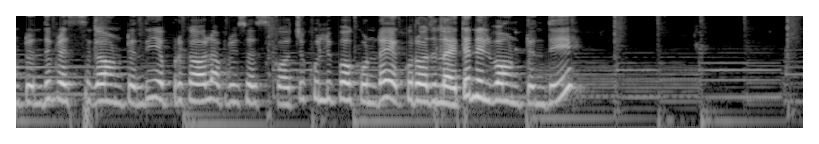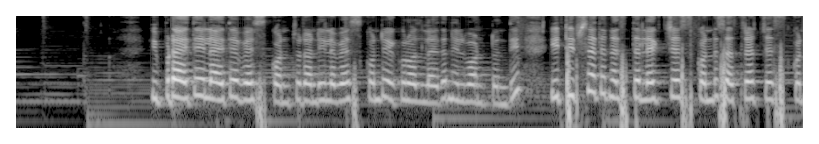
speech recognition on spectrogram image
ఉంటుంది ఫ్రెష్గా ఉంటుంది. ఎప్పుడు కావాలో అప్పుడు యూస్ చేసుకోవచ్చు కుళ్ళిపోకుండా ఎక్కువ రోజులు అయితే నిల్వ ఉంటుంది. ఇప్పుడైతే ఇలా అయితే వేసుకోండి. చూడండి ఇలా వేసుకుంటే ఎక్కువ రోజులు అయితే నిల్వ ఉంటుంది. ఈ టిప్స్ అయితే నచ్చితే లైక్ చేసుకోండి సబ్స్క్రైబ్ చేసుకోండి.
